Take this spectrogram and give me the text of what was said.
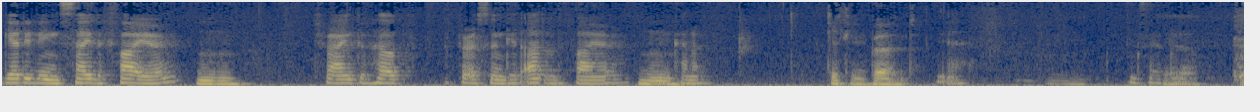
getting inside the fire, Mm. trying to help a person get out of the fire, and Mm. kind of Getting burnt. yeah, exactly. Yeah.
